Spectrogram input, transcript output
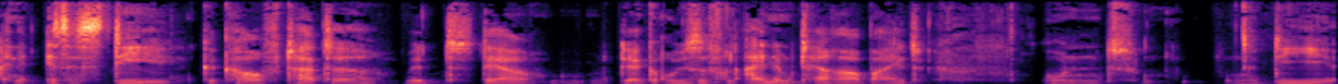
eine SSD gekauft hatte mit der, der Größe von einem Terabyte und die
